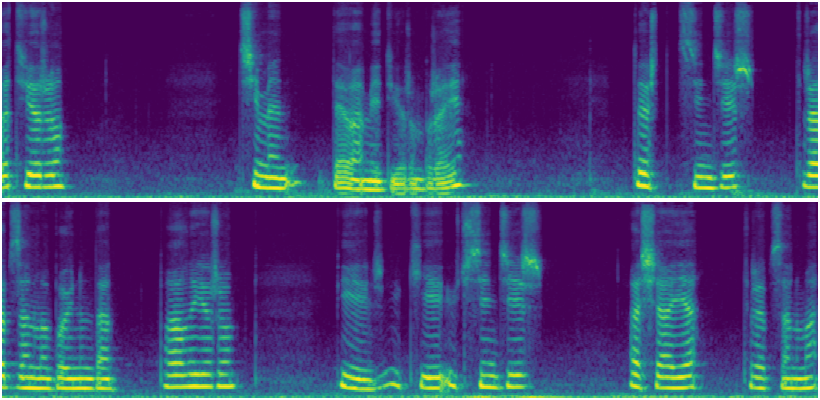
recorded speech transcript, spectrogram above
batıyorum. Çimen devam ediyorum burayı. 4 zincir trabzanımı boynundan bağlıyorum. 1 2 3 zincir aşağıya trabzanıma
